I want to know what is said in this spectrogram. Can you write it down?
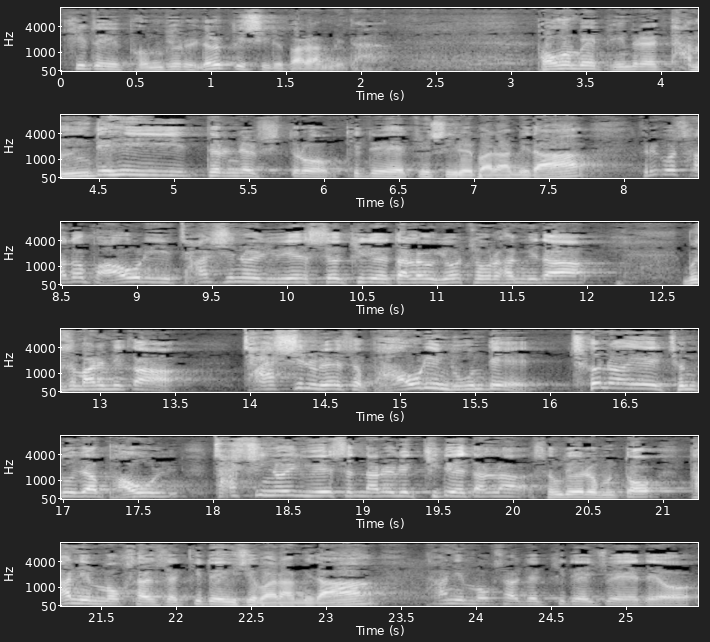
기도의 범주를 넓히시길 바랍니다. 복음의 비밀을 담대히 드러낼 수 있도록 기도해 주시길 바랍니다. 그리고 사도 바울이 자신을 위해서 기도해 달라고 요청을 합니다. 무슨 말입니까? 자신을 위해서 바울이 누군데 천하의 전도자 바울 자신을 위해서 나를 위해 기도해달라. 성도 여러분 또 담임 목사에서 기도해 주시기 바랍니다. 담임 목사에서 기도해 줘야 돼요.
